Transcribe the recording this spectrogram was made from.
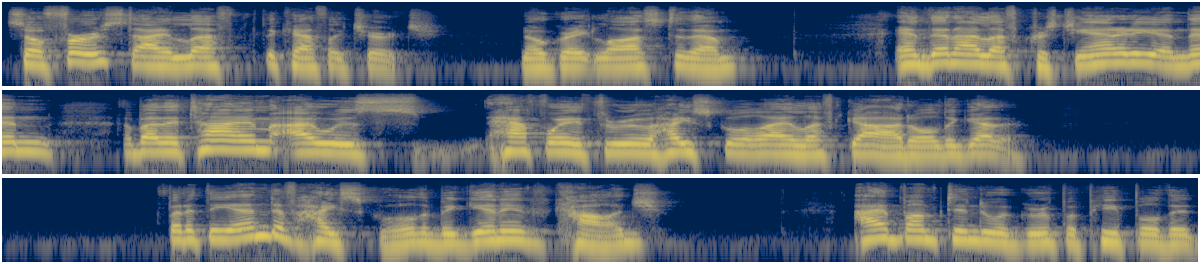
So, first, I left the Catholic Church. No great loss to them. And then I left Christianity. And then by the time I was halfway through high school, I left God altogether. But at the end of high school, the beginning of college, I bumped into a group of people that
